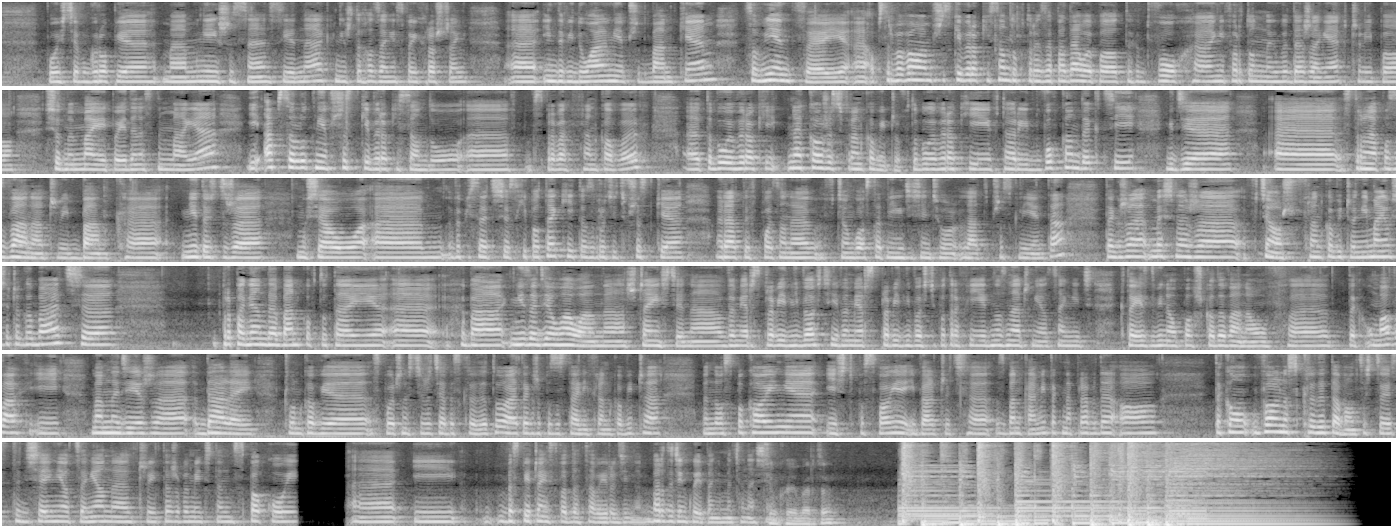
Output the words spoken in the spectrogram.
pójście w grupie ma mniejszy sens jednak niż dochodzenie swoich roszczeń e, indywidualnie przed bankiem. Co więcej, e, obserwowałam wszystkie wyroki sądu, które zapadały po tych dwóch e, niefortunnych wydarzeniach, czyli po 7 maja i po 11 maja i absolutnie wszystkie wyroki sądu w- sprawach frankowych to były wyroki na korzyść frankowiczów. To były wyroki w teorii dwóch kondykcji, gdzie e, strona pozwana, czyli bank, e, nie dość, że musiał e, wypisać się z hipoteki, to zwrócić wszystkie raty wpłacone w ciągu ostatnich 10 lat przez klienta. Także myślę, że wciąż frankowicze nie mają się czego bać. Propaganda banków tutaj e, chyba nie zadziałała na szczęście na wymiar sprawiedliwości. Wymiar sprawiedliwości potrafi jednoznacznie ocenić, kto jest winą poszkodowaną w e, tych umowach i mam nadzieję, że dalej członkowie społeczności życia bez kredytu, ale także pozostali frankowicze będą spokojnie iść po swoje i walczyć e, z bankami tak naprawdę o taką wolność kredytową, coś co jest dzisiaj nieocenione, czyli to, żeby mieć ten spokój i bezpieczeństwo dla całej rodziny. Bardzo dziękuję Panie Mecenasie. Dziękuję bardzo.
